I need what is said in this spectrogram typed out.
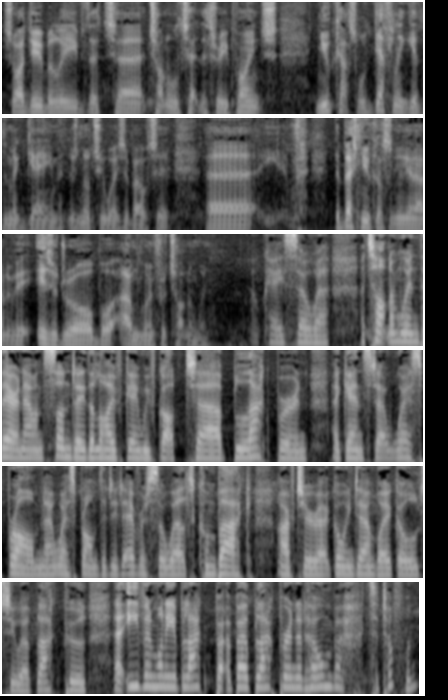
So I do believe that uh, Tottenham will take the three points. Newcastle will definitely give them a game. There's no two ways about it. Uh, the best Newcastle can get out of it is a draw, but I'm going for a Tottenham win. Okay, so uh, a Tottenham win there. Now on Sunday, the live game, we've got uh, Blackburn against uh, West Brom. Now, West Brom, they did ever so well to come back after uh, going down by a goal to uh, Blackpool. Uh, even money Black, about Blackburn at home, it's a tough one.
